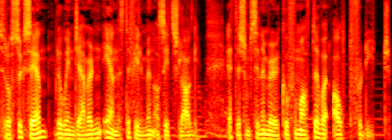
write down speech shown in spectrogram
Tross suksessen ble Windjammer den eneste filmen av sitt slag, ettersom Cinemiracle-formatet var altfor dyrt.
